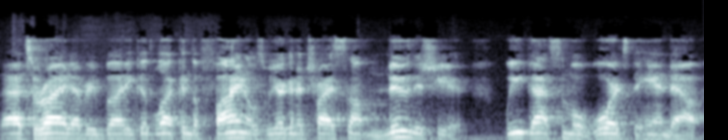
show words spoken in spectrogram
That's right, everybody. Good luck in the finals. We are going to try something new this year. We got some awards to hand out.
